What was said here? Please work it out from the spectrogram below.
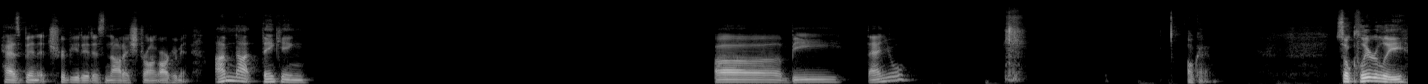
Has been attributed as not a strong argument. I'm not thinking. Uh, B. Daniel? Okay. So clearly,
